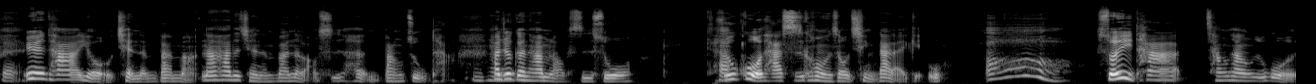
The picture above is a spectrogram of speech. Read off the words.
对，因为他有潜能班嘛，那他的潜能班的老师很帮助他，他就跟他们老师说。如果他失控的时候，请带来给我哦。所以他常常如果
